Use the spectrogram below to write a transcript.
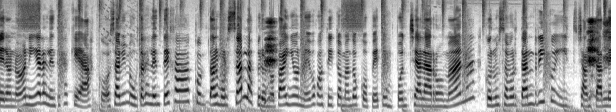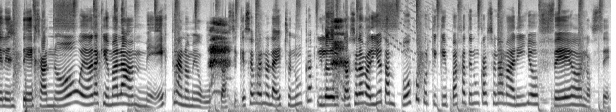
Pero no, niña, las lentejas, qué asco. O sea, a mí me gustan las lentejas con, almorzarlas, pero no paño nuevo cuando estoy tomando copete, un ponche a la romana con un sabor tan rico y chantarle lentejas. No, weona, qué mala mezcla, no me gusta. Así que ese weón no la he hecho nunca. Y lo del calzón amarillo tampoco, porque qué paja tener un calzón amarillo feo, no sé,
